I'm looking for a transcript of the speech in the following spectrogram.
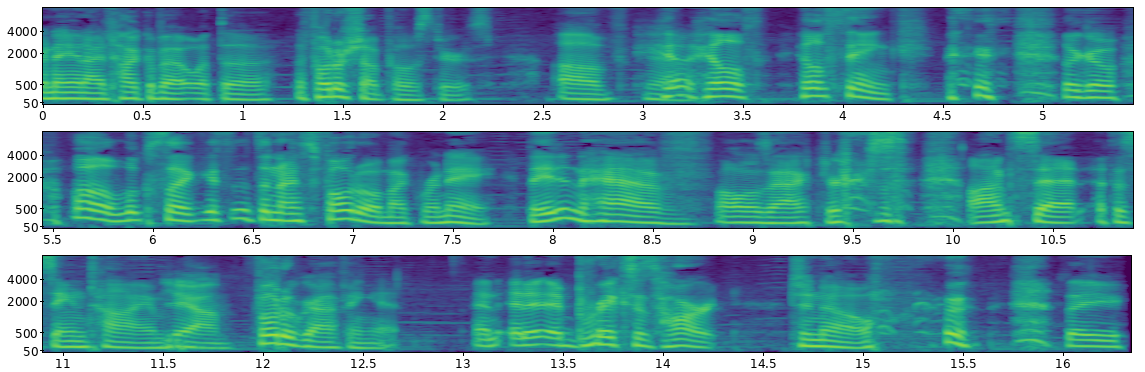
René and I talk about with the the Photoshop posters. Of Yeah. he'll, he'll he'll think he'll go oh it looks like it's, it's a nice photo I'm like René they didn't have all those actors on set at the same time Yeah. photographing it and it, it breaks his heart to know they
